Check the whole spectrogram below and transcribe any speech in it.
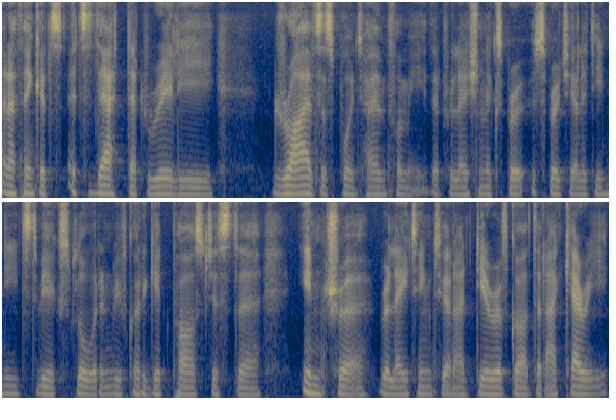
And I think it's it's that that really drives this point home for me that relational spirituality needs to be explored and we've got to get past just the intra relating to an idea of God that I carry,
